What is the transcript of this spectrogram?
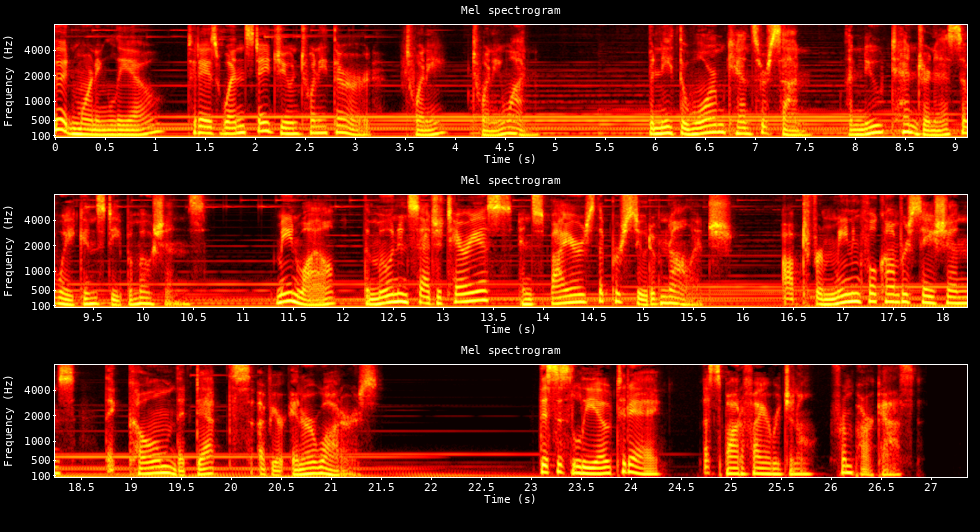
Good morning, Leo. Today is Wednesday, June 23rd, 2021. Beneath the warm Cancer sun, a new tenderness awakens deep emotions. Meanwhile, the moon in Sagittarius inspires the pursuit of knowledge. Opt for meaningful conversations that comb the depths of your inner waters. This is Leo Today, a Spotify original from Parcast.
